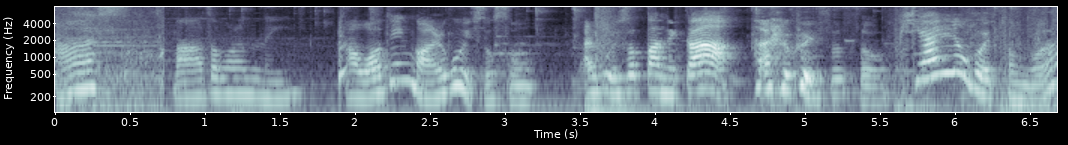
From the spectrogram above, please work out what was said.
아씨 맞아버렸네. 아 와드인 거 알고 있었어. 알고 있었다니까? 알고 있었어. 피하려고 했던 거야?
